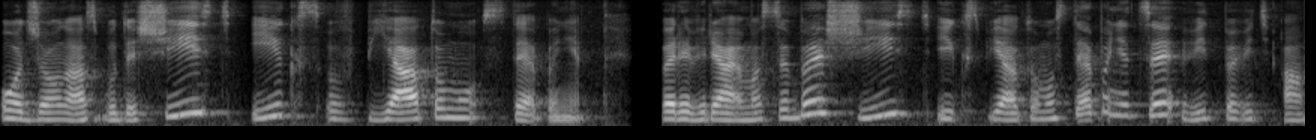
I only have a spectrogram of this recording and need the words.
Отже, у нас буде 6х в п'ятому степені. Перевіряємо себе. 6х в п'ятому степені це відповідь А.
